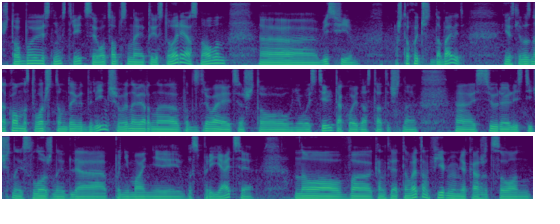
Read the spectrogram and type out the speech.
чтобы с ним встретиться. И вот, собственно, на этой истории основан э, весь фильм. Что хочется добавить? Если вы знакомы с творчеством Дэвида Линча, вы, наверное, подозреваете, что у него стиль такой достаточно э, сюрреалистичный, сложный для понимания и восприятия. Но в, конкретно в этом фильме, мне кажется, он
